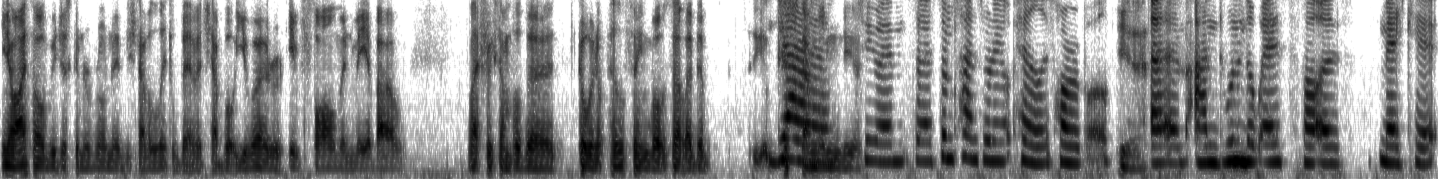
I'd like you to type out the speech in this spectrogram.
you know, I thought we were just going to run, maybe just have a little bit of a chat, but you were informing me about, like, for example, the going uphill thing. What was that like? The to stand on, Yeah, to um, so sometimes running uphill is horrible. yeah, Um, and one of the ways to sort of make it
